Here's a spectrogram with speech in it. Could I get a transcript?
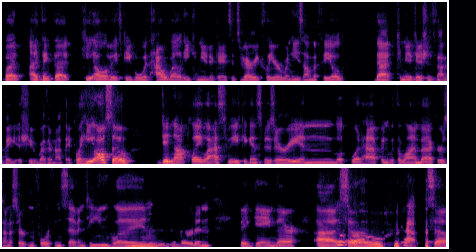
But I think that he elevates people with how well he communicates. It's very clear when he's on the field that communication is not a big issue, whether or not they play. He also did not play last week against Missouri, and look what happened with the linebackers on a certain fourth and 17 play mm. and third and big game there. Uh, so yeah, so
